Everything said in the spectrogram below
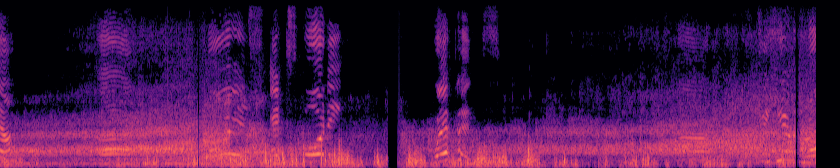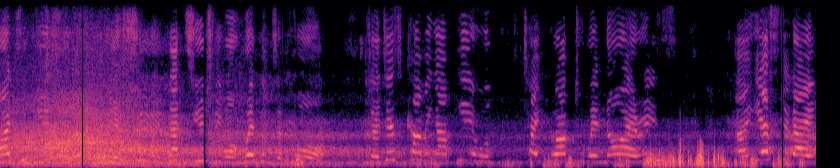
NIOA, uh, is exporting weapons uh, for human rights abuses, we assume. That's usually what weapons are for. So just coming up here, we'll take you up to where NIOA is. Uh, yesterday,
